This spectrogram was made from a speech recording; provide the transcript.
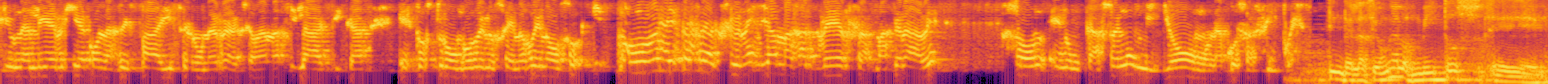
si una alergia con las de Pfizer, una reacción anafiláctica, estos trombos de los senos venosos y todas estas reacciones ya más adversas, más graves, son en un caso en un millón, una cosa así, pues. En relación a los mitos eh,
